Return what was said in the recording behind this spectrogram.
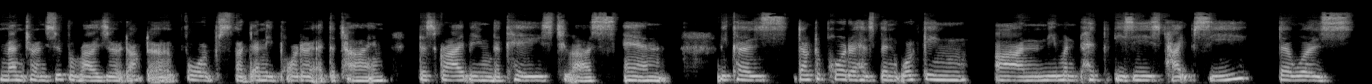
mentor and supervisor, Dr. Forbes or Denny Porter at the time, describing the case to us. And because Dr. Porter has been working on Niemann-Pick disease type C, there was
